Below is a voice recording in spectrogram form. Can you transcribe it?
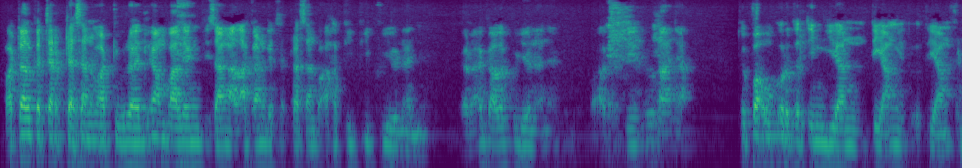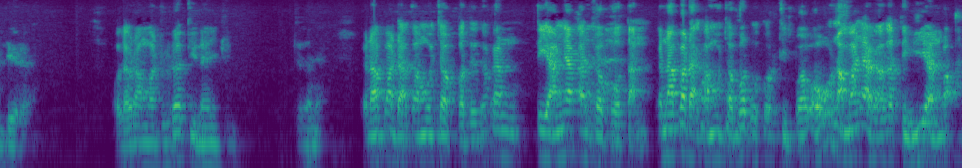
Padahal kecerdasan Madura itu yang paling bisa ngalahkan kecerdasan Pak Habibie guyonannya. Karena kalau guyonannya Pak Habibie itu tanya, coba ukur ketinggian tiang itu, tiang bendera. Oleh orang Madura. Ditanya, Kenapa tidak kamu copot itu kan tiangnya kan copotan. Kenapa tidak kamu copot ukur di bawah? Oh namanya agak ketinggian pak.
